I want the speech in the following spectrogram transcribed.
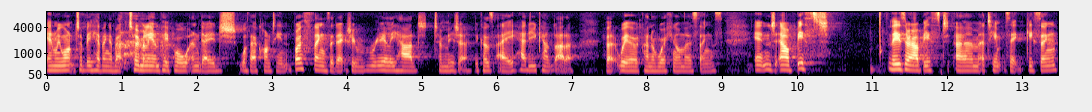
and we want to be having about 2 million people engage with our content. Both things that are actually really hard to measure because, A, how do you count data? But we're kind of working on those things. And our best, these are our best um, attempts at guessing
